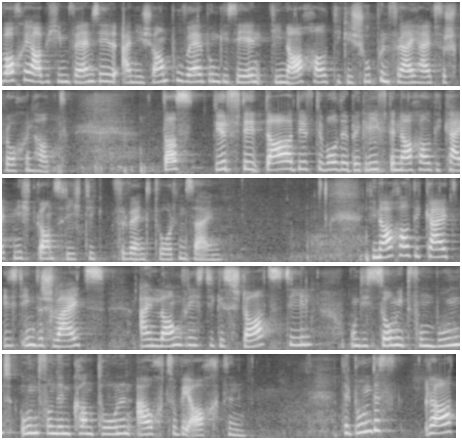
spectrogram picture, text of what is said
Woche habe ich im Fernsehen eine Shampoo-Werbung gesehen, die nachhaltige Schuppenfreiheit versprochen hat. Das dürfte, da dürfte wohl der Begriff der Nachhaltigkeit nicht ganz richtig verwendet worden sein. Die Nachhaltigkeit ist in der Schweiz ein langfristiges Staatsziel und ist somit vom Bund und von den Kantonen auch zu beachten. Der Bundes Rat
